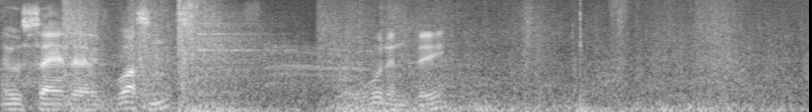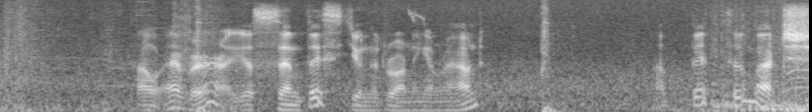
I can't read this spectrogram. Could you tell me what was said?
who say that it wasn't? It wouldn't be. However, I just sent this unit running around. A bit too much.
